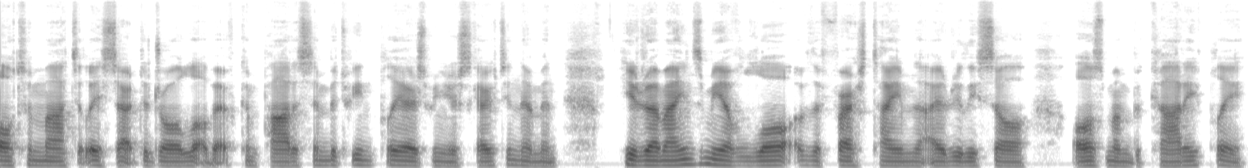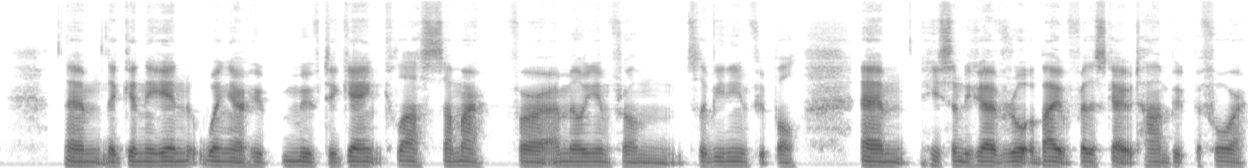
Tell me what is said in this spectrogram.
automatically start to draw a little bit of comparison between players when you're scouting them. And he reminds me of a lot of the first time that I really saw Osman Bukari play, um, the Ghanaian winger who moved to Genk last summer for a million from Slovenian football. Um, he's somebody who I've wrote about for the Scout Handbook before.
